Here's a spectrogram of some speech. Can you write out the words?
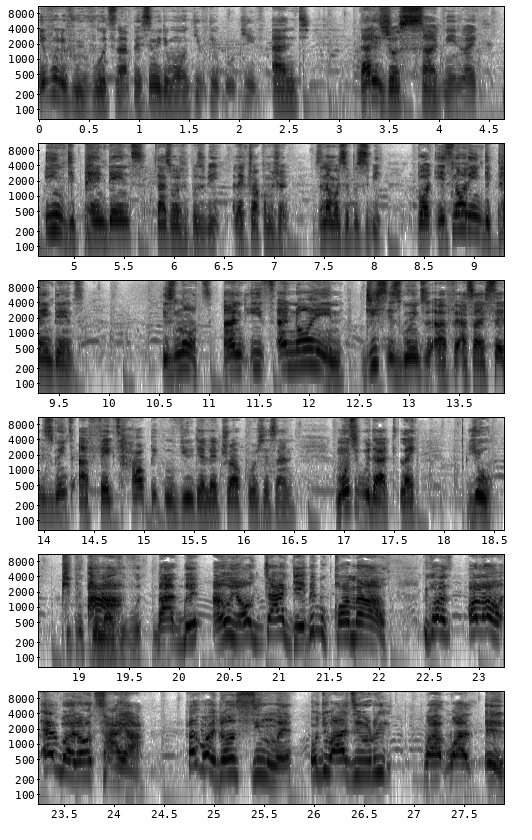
even if we vote, now person we didn't want give, they will give, and that is just saddening. Like independent, that's what it's supposed to be. Electoral commission, it's not what it's supposed to be, but it's not independent. It's not, and it's annoying. This is going to affect, as I said, it's going to affect how people view the electoral process, and most people that like, yo, people came out ah to vote. gbàgbé àwọn èèyàn jáde people come out. Because ọlọ́run everybody don tire. Everybody don see wọn ojú wa ti rí wa wa eh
